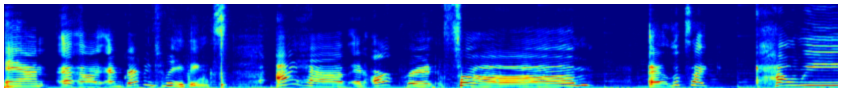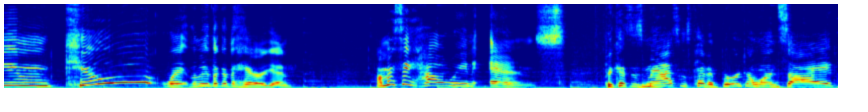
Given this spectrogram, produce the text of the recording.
And uh, uh, I'm grabbing too many things. I have an art print from. uh, It looks like Halloween Kill. Wait, let me look at the hair again. I'm gonna say Halloween Ends because his mask is kind of burnt on one side,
